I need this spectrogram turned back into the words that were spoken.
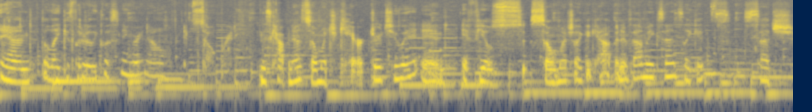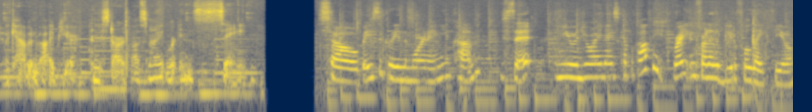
and the lake is literally glistening right now. It's so pretty. This cabin has so much character to it and it feels so much like a cabin, if that makes sense. Like it's such a cabin vibe here. And the stars last night were insane. So basically, in the morning, you come, you sit, and you enjoy a nice cup of coffee right in front of the beautiful lake view.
